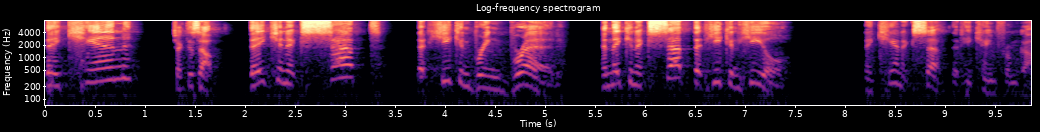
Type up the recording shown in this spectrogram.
They can, check this out, they can accept that he can bring bread and they can accept that he can heal. They can't accept that he came from God.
